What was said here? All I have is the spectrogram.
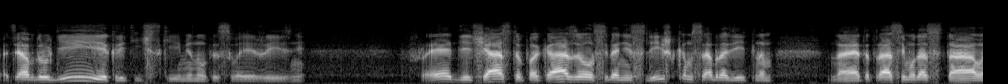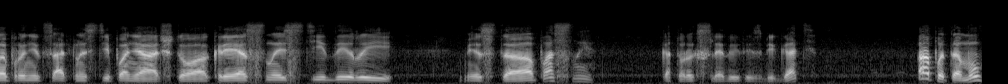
Хотя в другие критические минуты своей жизни Фредди часто показывал себя не слишком сообразительным, на этот раз ему достало проницательности понять, что окрестности дыры — места опасные, которых следует избегать, а потому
